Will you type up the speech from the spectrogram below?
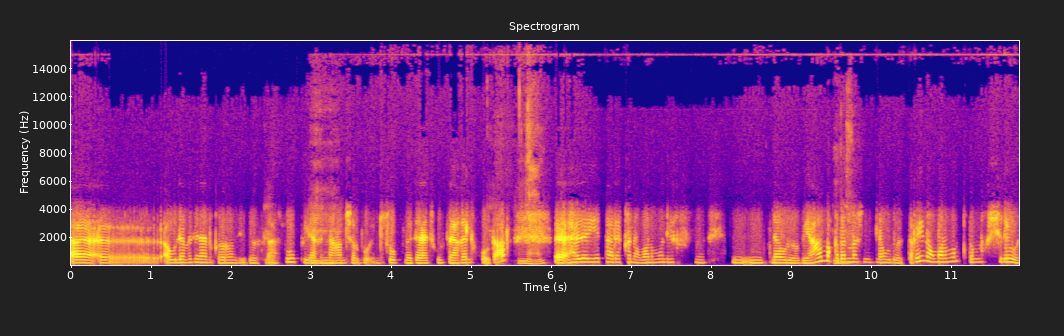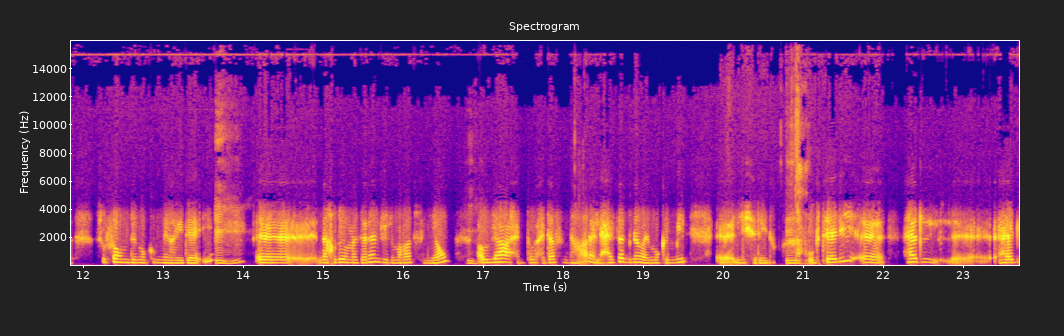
آه، آه، أو لا مثلا نقدروا نزيدوه في la soupe إلا. كنا غنشربوا soupe مثلا تكون فيها غير الخضر نعم آه، هذا هي الطريقة normalement اللي خص ن- نتناولوه بها ما قدرناش نتناولوه الطري normalement نقدر نشريوه sous forme de مكمل غذائي. آه، ناخذوه مثلا جوج مرات في اليوم. أو لا حبه وحدة في النهار على حسب نوع المكمل آه، اللي شرينا نعم وبالتالي آه، هاد هاد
